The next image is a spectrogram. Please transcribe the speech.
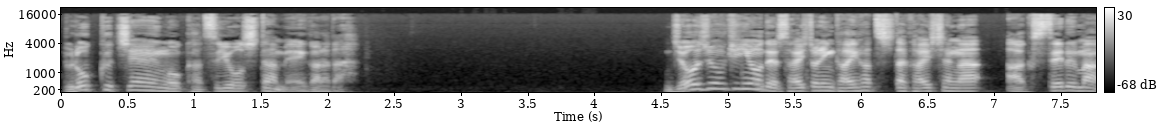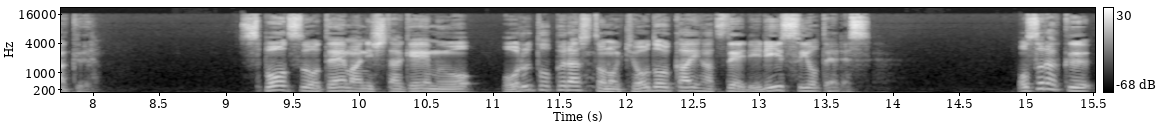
ブロックチェーンを活用した銘柄だ。上場企業で最初に開発した会社がアクセルマーク。スポーツをテーマにしたゲームをオルトプラスとの共同開発でリリース予定です。おそらく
